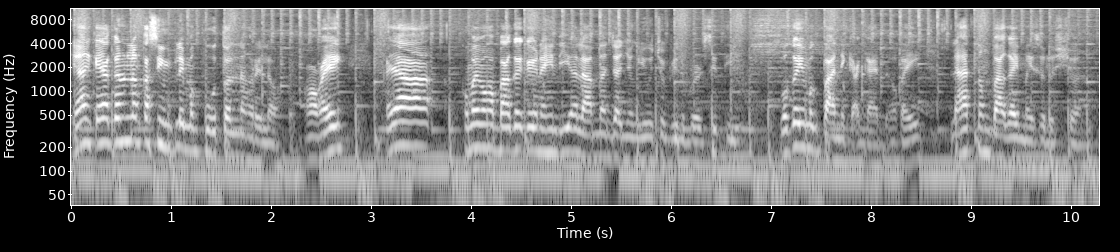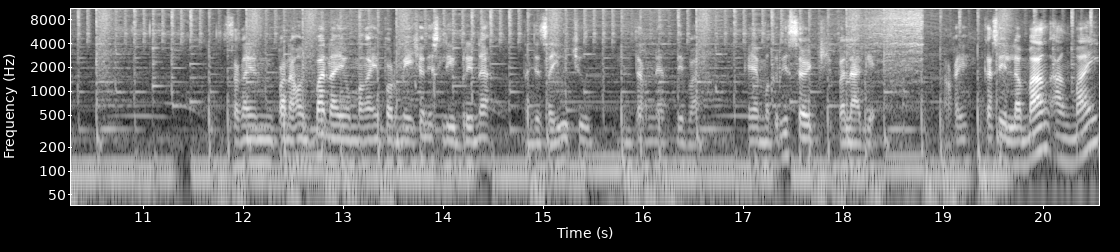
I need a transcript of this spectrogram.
Yan, kaya ganun lang kasimple magputol ng relo. Okay? Kaya kung may mga bagay kayo na hindi alam, nandyan yung YouTube University, huwag kayong magpanik agad, okay? Lahat ng bagay may solusyon. Sa ngayon panahon pa na yung mga information is libre na. Nandyan sa YouTube, internet, di ba? Kaya mag-research palagi. Okay? Kasi lamang ang may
